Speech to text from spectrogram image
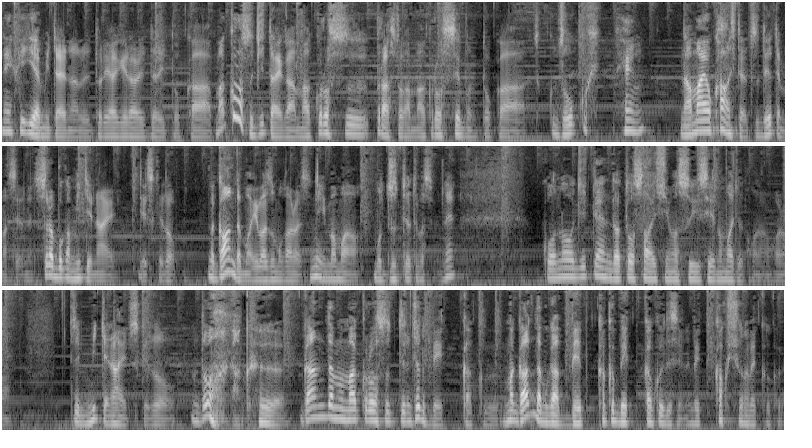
ね、フィギュアみたいなので取り上げられたりとか、マクロス自体がマクロスプラスとかマクロス7とか、続編、名前を冠したやつ出てますよね。それは僕は見てないですけど、ガンダムは言わずもがなですね。今まあもうずっとやってますよね。この時点だと最新は水星の魔女とかなのかな。見てないですけど、どうなく、ガンダムマクロスっていうのはちょっと別格。まあ、ガンダムが別格別格ですよね。別格中の別格。っ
